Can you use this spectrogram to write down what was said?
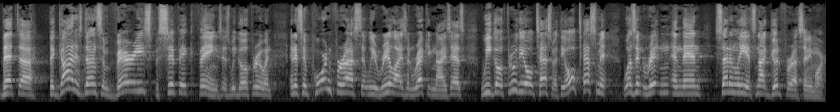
that, uh, that God has done some very specific things as we go through. And, and it's important for us that we realize and recognize as we go through the Old Testament. The Old Testament wasn't written and then suddenly it's not good for us anymore.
